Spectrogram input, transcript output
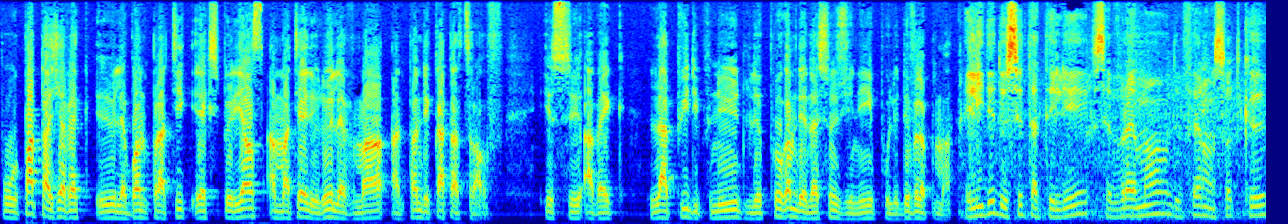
pour partager avec eux les bonnes pratiques et expériences en matière de relèvement en temps de catastrophe, et ce avec l'appui du PNUD, le Programme des Nations Unies pour le développement. Et l'idée de cet atelier, c'est vraiment de faire en sorte que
